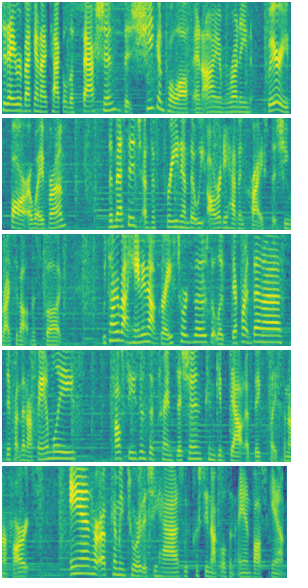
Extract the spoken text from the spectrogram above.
Today, Rebekah and I tackle the fashion that she can pull off and I am running very far away from, the message of the freedom that we already have in Christ that she writes about in this book. We talk about handing out grace towards those that look different than us, different than our families, how seasons of transition can give doubt a big place in our hearts, and her upcoming tour that she has with Christy Nockels and Ann Voskamp.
